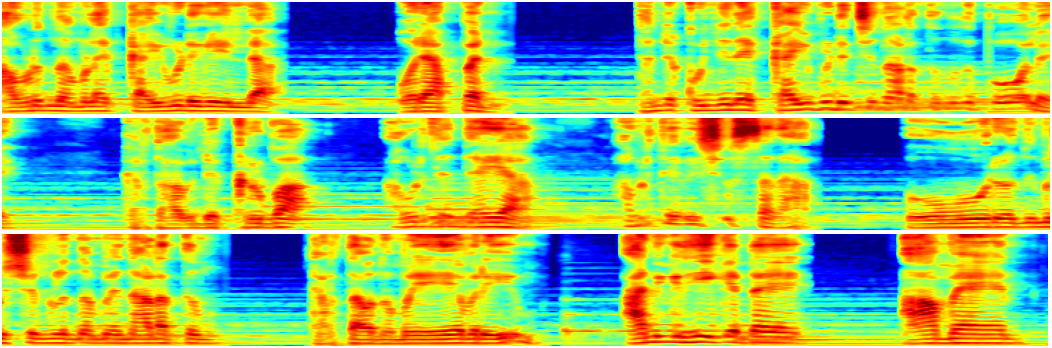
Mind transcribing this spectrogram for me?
അവിടുന്ന് നമ്മളെ കൈവിടുകയില്ല. ഒരപ്പൻ തന്റെ കുഞ്ഞിനെ കൈപിടിച്ച് നടത്തുന്നത് പോലെ കർത്താവിന്റെ കൃപ അവിടുത്തെ ദയ അവിടുത്തെ വിശ്വസ്തത ഓരോ നിമിഷങ്ങളും നമ്മെ നടത്തും. കർത്താവ് നമ്മെ ഏവരെയും അനുഗ്രഹിക്കട്ടെ. ആമേൻ.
